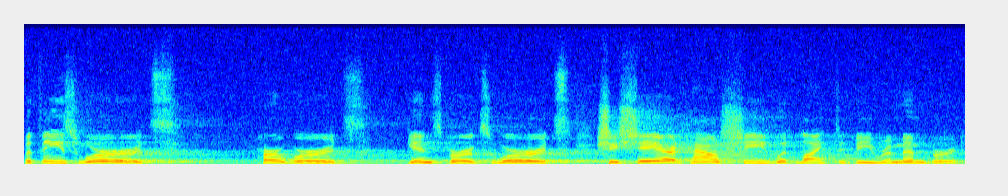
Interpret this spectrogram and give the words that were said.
But these words, her words, Ginsburg's words, she shared how she would like to be remembered.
